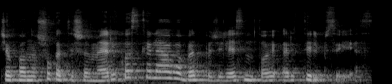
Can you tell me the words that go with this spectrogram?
Čia panašu, kad iš Amerikos keliavo, bet pažiūrėsim toj, ar tilpsiu jas.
